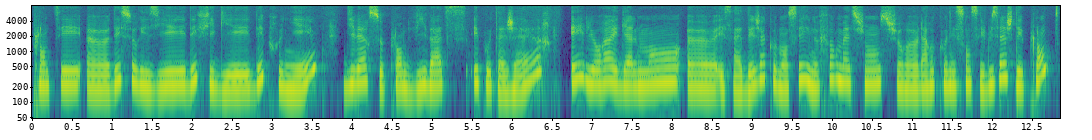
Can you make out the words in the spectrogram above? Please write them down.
planter euh, des cerisiers, des figuiers, des pruniers, diverses plantes vivaces et potagères. Et il y aura également, euh, et ça a déjà commencé, une formation sur euh, la reconnaissance et l'usage des plantes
